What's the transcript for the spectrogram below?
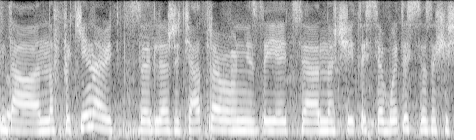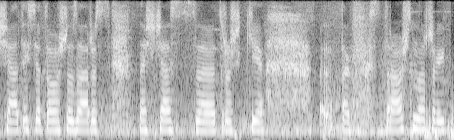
Да, навпаки, навіть це для життя треба, мені здається, навчитися битися, захищатися, тому що зараз наш час е, трошки е, так страшно жити.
